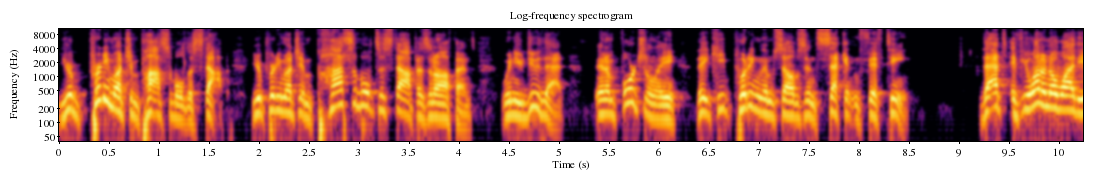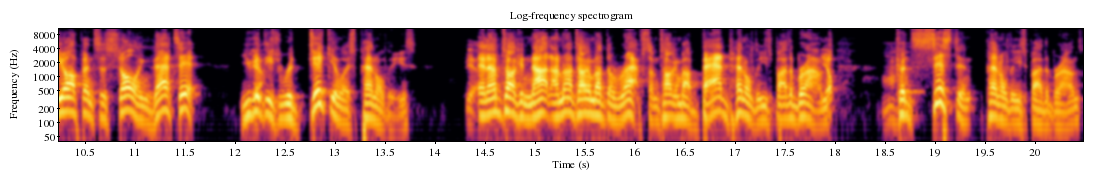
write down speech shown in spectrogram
you're pretty much impossible to stop. You're pretty much impossible to stop as an offense when you do that. And unfortunately, they keep putting themselves in second and 15. That's if you want to know why the offense is stalling, that's it. You get these ridiculous penalties. And I'm talking not, I'm not talking about the refs. I'm talking about bad penalties by the Browns. Yep. Uh-huh. Consistent penalties by the Browns.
